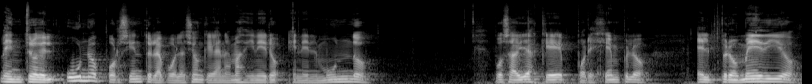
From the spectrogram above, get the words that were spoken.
dentro del 1% de la población que gana más dinero en el mundo. ¿Vos sabías que, por ejemplo, el promedio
